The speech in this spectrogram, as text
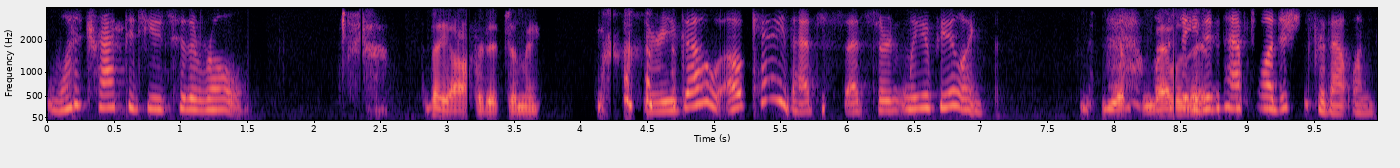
What attracted you to the role? They offered it to me. there you go. Okay, that's that's certainly appealing. Yep. Well, so you it. didn't have to audition for that one.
